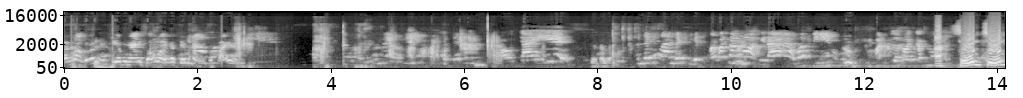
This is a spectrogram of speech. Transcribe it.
ข้างนอกก็ต้องเติมไงสองร้อยก็เติมไหนสองร้อยเข้าใจมันได้ทุกอันได้คิดว่ามันตั้งหอดนี่ละว่าปีนมันเกิดมาจอะศูนย์ศูนย์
